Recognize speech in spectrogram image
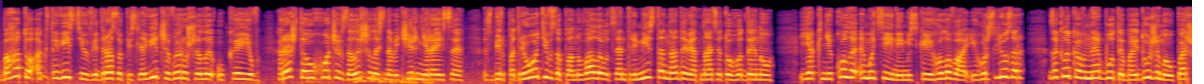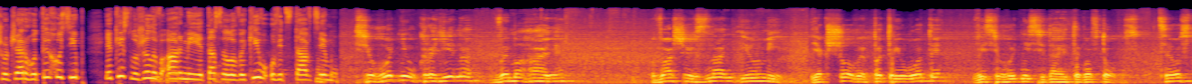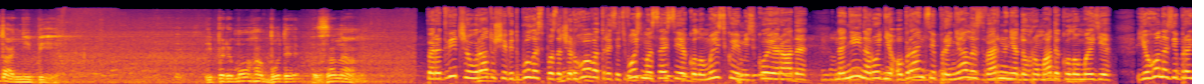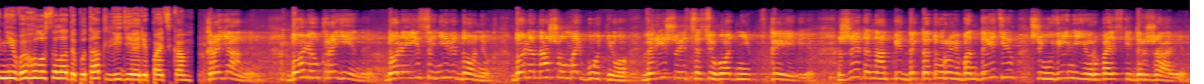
Багато активістів відразу після вічі вирушили у Київ. Решта охочих залишилась на вечірні рейси. Збір патріотів запланували у центрі міста на 19-ту годину. Як ніколи емоційний міський голова Ігор Слюзар закликав не бути байдужими у першу чергу тих осіб, які служили в армії та силовиків у відставці. Сьогодні Україна вимагає ваших знань і умінь. Якщо ви патріоти, ви сьогодні сідаєте в автобус. Це останній бій. І перемога буде за нами. Передвічі у ратуші відбулась позачергова 38-ма сесія Коломийської міської ради. На ній народні обранці прийняли звернення до громади Коломиї. Його на зібранні виголосила депутат Лідія Ріпецька. Краяни, доля України, доля її синів і доньок, доля нашого майбутнього вирішується сьогодні в Києві. Жити нам під диктатурою бандитів чи у вільній європейській державі.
